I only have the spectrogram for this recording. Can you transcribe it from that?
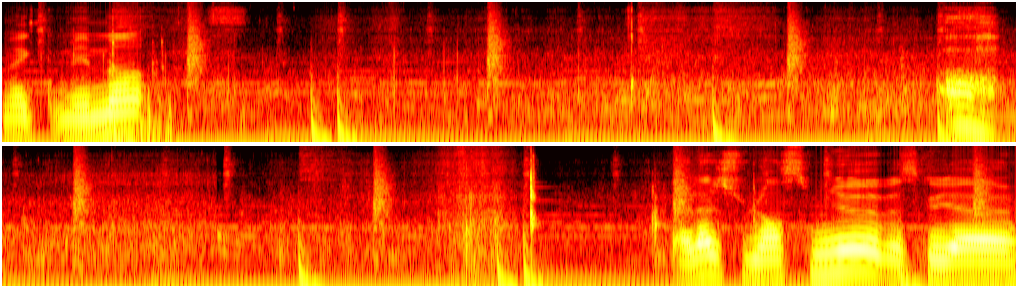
Mec, mes mains. Oh Et là, je lance mieux parce qu'il y a.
